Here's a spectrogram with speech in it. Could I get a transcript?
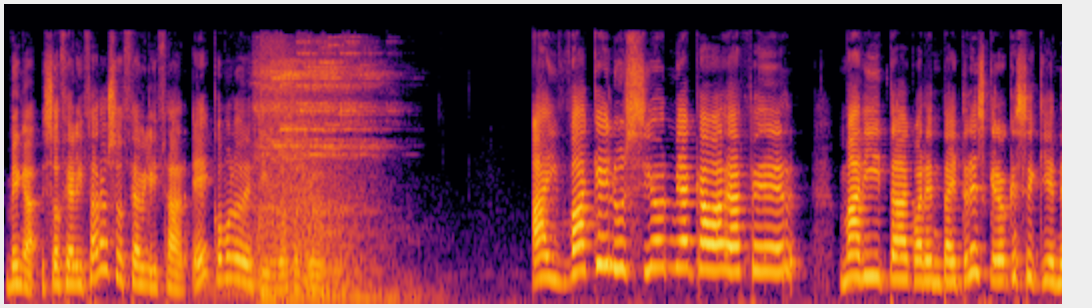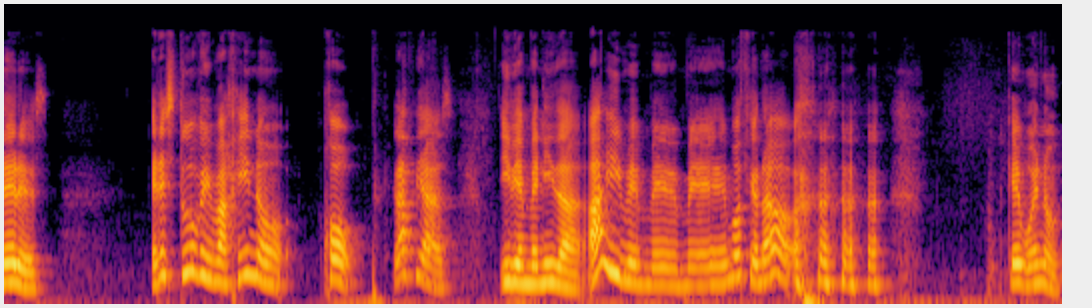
venga, socializar o sociabilizar, ¿eh? ¿Cómo lo decís vosotros? ¡Ay, va! ¡Qué ilusión me acaba de hacer! Madita43, creo que sé quién eres. Eres tú, me imagino. ¡Jo! Gracias. Y bienvenida. ¡Ay! Me, me he emocionado. qué bueno.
